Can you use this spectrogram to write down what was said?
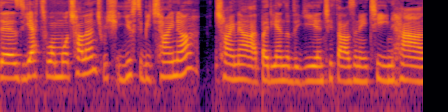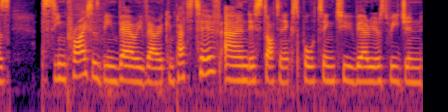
there's yet one more challenge, which used to be China. China, by the end of the year in 2018, has seen prices being very, very competitive and is starting exporting to various regions,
